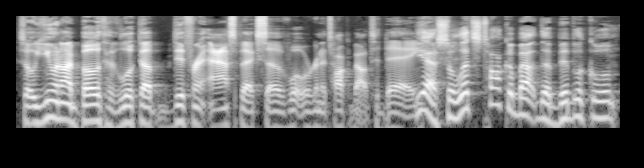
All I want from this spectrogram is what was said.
So you and I both have looked up different aspects of what we're gonna talk about today. Yeah, so let's talk about the biblical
